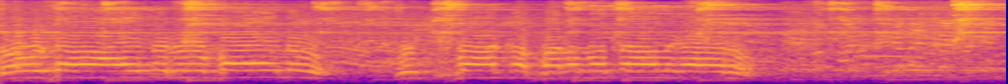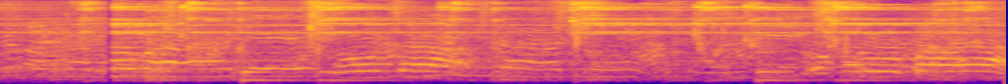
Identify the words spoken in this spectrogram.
నూట ఐదు రూపాయలు పుష్పాక పర్వతాలు గారు. నూట ఒక రూపాయ.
